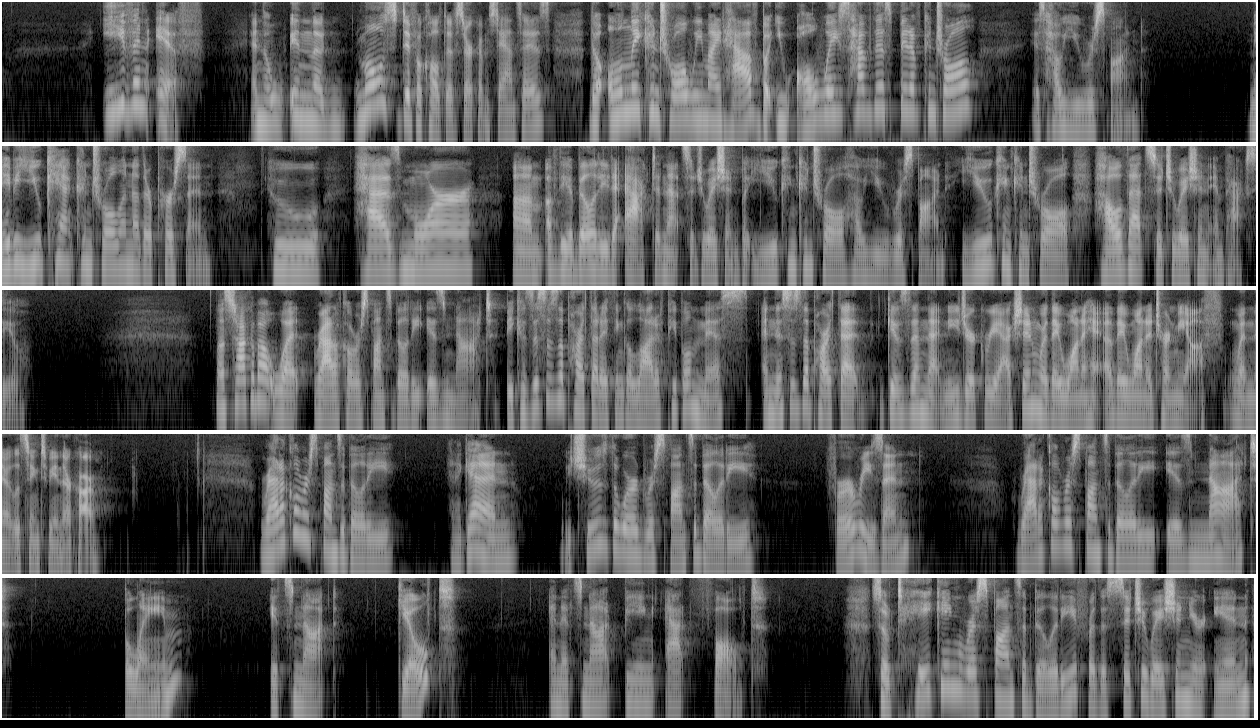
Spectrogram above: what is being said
Even if, in the, in the most difficult of circumstances, the only control we might have, but you always have this bit of control, is how you respond. Maybe you can't control another person who has more um, of the ability to act in that situation, but you can control how you respond. You can control how that situation impacts you. Let's talk about what radical responsibility is not, because this is the part that I think a lot of people miss, and this is the part that gives them that knee-jerk reaction where they want to ha- they want to turn me off when they're listening to me in their car. Radical responsibility, and again, we choose the word responsibility for a reason. Radical responsibility is not blame, it's not guilt, and it's not being at fault. So, taking responsibility for the situation you're in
